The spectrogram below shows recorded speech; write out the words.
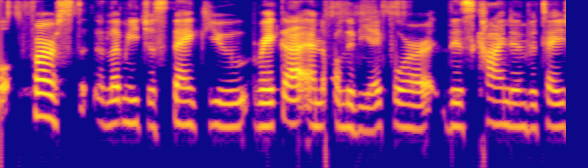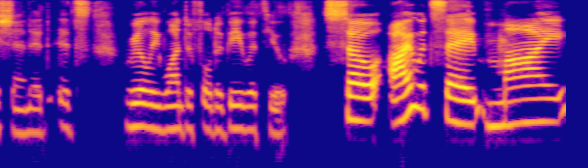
Well, first, let me just thank you, Rekha and Olivier, for this kind invitation. It, it's really wonderful to be with you. So, I would say my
